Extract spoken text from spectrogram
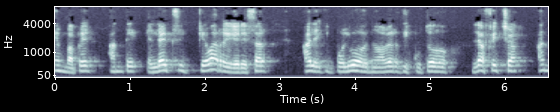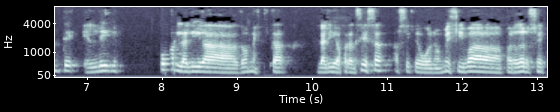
Mbappé ante el Leipzig, que va a regresar al equipo luego de no haber disputado la fecha ante el Ligue por la Liga Doméstica la liga francesa, así que bueno, Messi va a perderse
